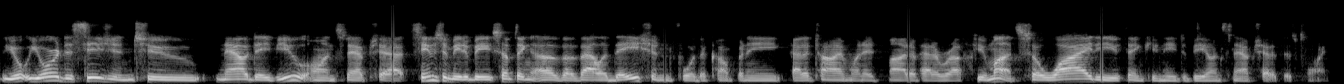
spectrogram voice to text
your your decision to now debut on Snapchat seems to me to be something of a validation for the company at a time when it might have had a rough few months. So why do you think you need to be on Snapchat at this point?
